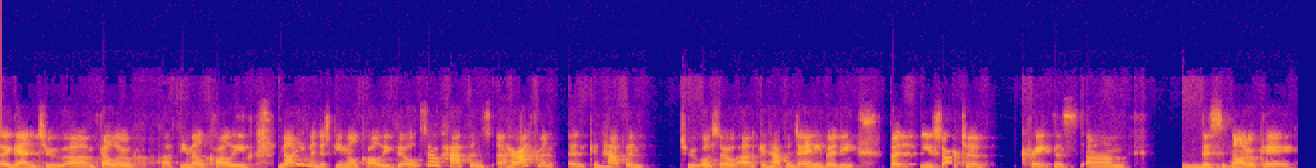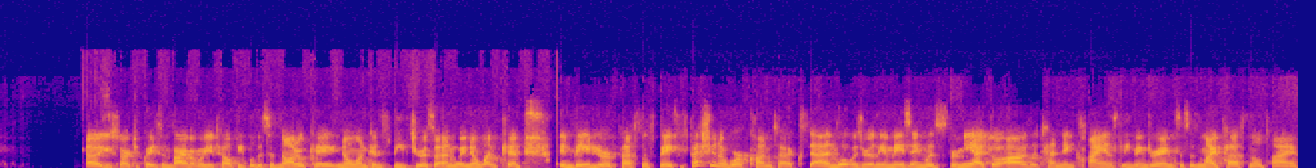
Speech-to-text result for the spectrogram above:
again to um, fellow uh, female colleagues not even just female colleagues it also happens uh, harassment uh, can happen to also uh, can happen to anybody but you start to create this um, this is not okay uh, you start to create this environment where you tell people this is not okay. No one can speak to you a certain way. No one can invade your personal space, especially in a work context. And what was really amazing was for me, I thought, oh, I was attending clients, leaving drinks. This is my personal time.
